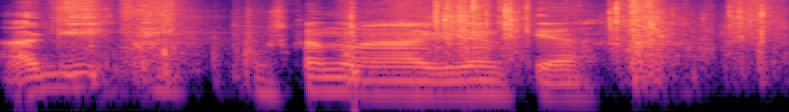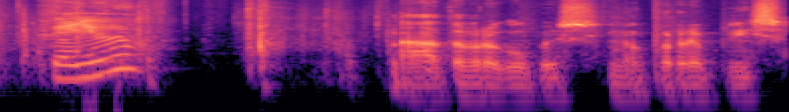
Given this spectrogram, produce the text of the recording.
Aquí, buscando una evidencia. ¿Te ayudo? Nada, no te preocupes, no corre prisa.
